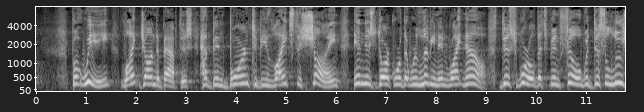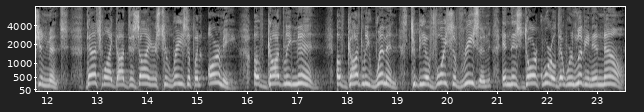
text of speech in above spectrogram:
But we, like John the Baptist, have been born to be lights to shine in this dark world that we're living in right now. This world that's been filled with disillusionment. That's why God desires to raise up an army of godly men of godly women to be a voice of reason in this dark world that we're living in now.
